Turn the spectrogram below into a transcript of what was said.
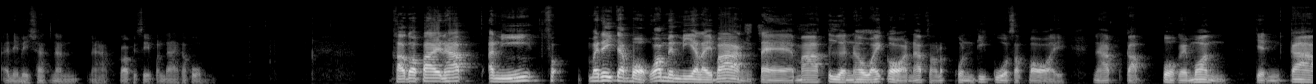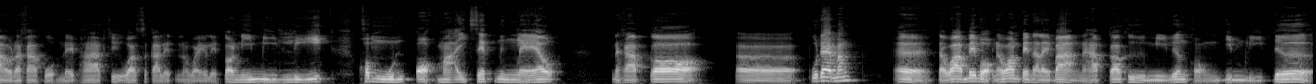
แอนิเมชันนั้นนะครับ ก็ไปเสพกันได้ครับผม ข่าวต่อไปนะครับ อันนี้ไม่ได้จะบอกว่ามันมีอะไรบ้าง แต่มาเตือนเอาไว้ก่อนนะครับสำหรับคนที่กลัว spoil นะครับ กับโปเกมอน Gen 9นะครับผมในภาคชื่อว่า Scarlet and Violet ตอนนี้มี leak ข้อมูลออกมาอีกเซตหนึ่งแล้วนะครับ ก็เอ่อพูดได้มั้งเออแต่ว่าไม่บอกนะว่ามันเป็นอะไรบ้างนะครับ ก็คือมีเรื่องของ gym leader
